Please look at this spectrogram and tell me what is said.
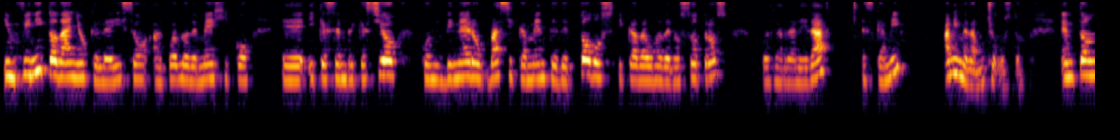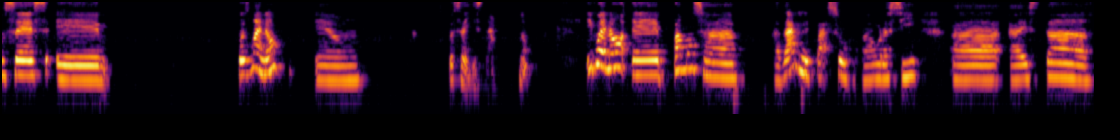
infinito daño que le hizo al pueblo de México eh, y que se enriqueció con dinero básicamente de todos y cada uno de nosotros, pues la realidad es que a mí, a mí me da mucho gusto. Entonces, eh, pues bueno, em, pues ahí está, ¿no? Y bueno, eh, vamos a a darle paso ahora sí a, esta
